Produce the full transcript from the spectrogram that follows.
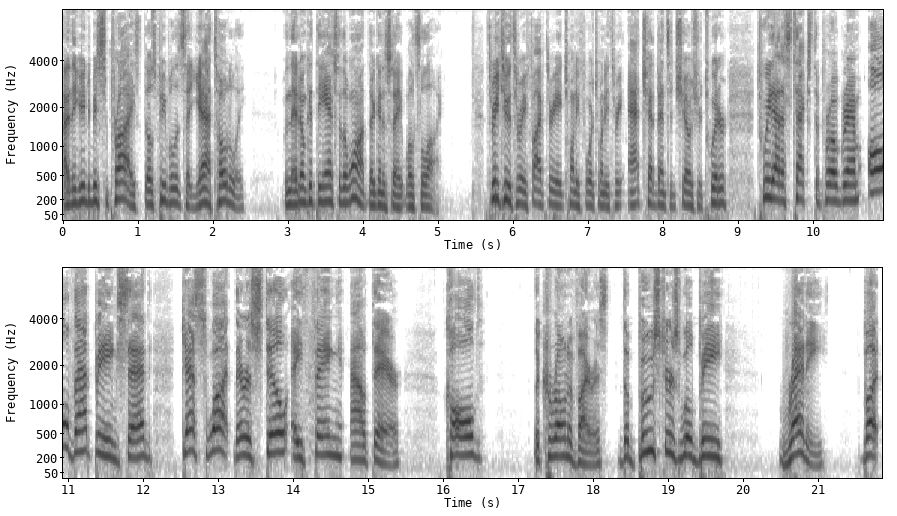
I think you'd be surprised. Those people that say, yeah, totally, when they don't get the answer they want, they're going to say, well, it's a lie. 323 538 2423 at Chad Benson Shows your Twitter. Tweet at us, text the program. All that being said, guess what? There is still a thing out there called the coronavirus. The boosters will be ready, but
